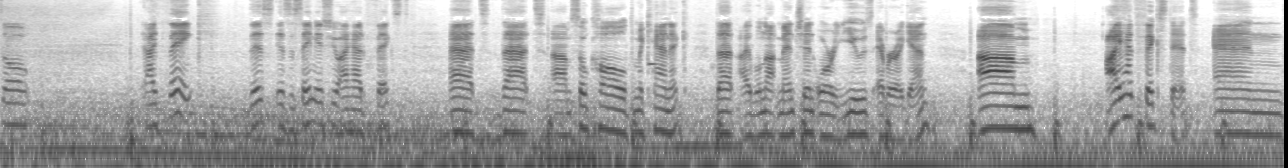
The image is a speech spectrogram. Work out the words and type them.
So, I think this is the same issue I had fixed at that um, so-called mechanic that I will not mention or use ever again. Um, I had fixed it and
